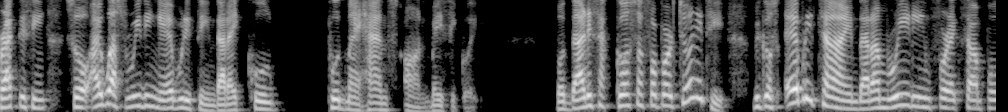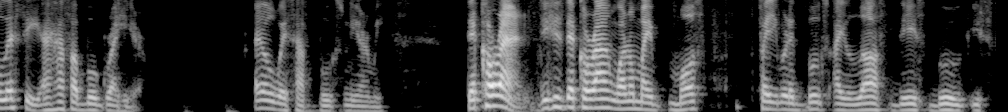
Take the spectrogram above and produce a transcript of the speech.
practicing. So I was reading everything that I could put my hands on, basically. But that is a cost of opportunity because every time that I'm reading, for example, let's see, I have a book right here. I always have books near me. The Quran. This is the Quran, one of my most favorite books. I love this book. is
